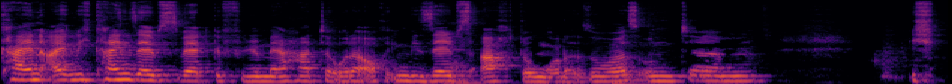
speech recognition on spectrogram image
kein, eigentlich kein Selbstwertgefühl mehr hatte oder auch irgendwie Selbstachtung oder sowas. Und ähm, ich,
